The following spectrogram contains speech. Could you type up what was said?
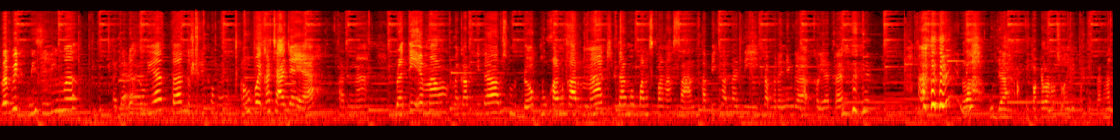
tapi di sini mah ada kelihatan tapi kamera Aku pakai kaca aja ya, karena berarti emang makeup kita harus medok bukan karena kita mau panas-panasan, tapi karena di kameranya nggak kelihatan. lah udah aku pakai langsung aja pakai tangan.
